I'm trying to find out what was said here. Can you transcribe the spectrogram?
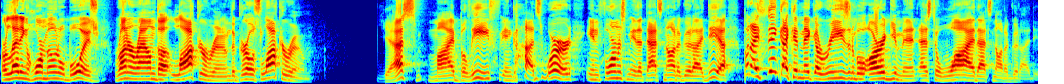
Or letting hormonal boys run around the locker room, the girls' locker room. Yes, my belief in God's word informs me that that's not a good idea, but I think I could make a reasonable argument as to why that's not a good idea.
